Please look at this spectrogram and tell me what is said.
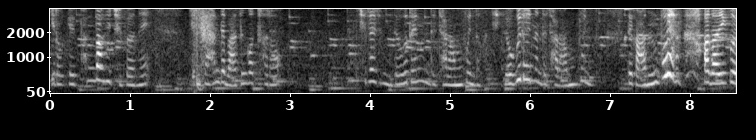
이렇게 판박이 주변에 진짜 한 대 맞은 것처럼 칠해줍니다 여기도 했는데 잘 안 보인다 그치? 여기도 했는데 잘 안 보인다. 내가 안 보이는 아 나 이거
